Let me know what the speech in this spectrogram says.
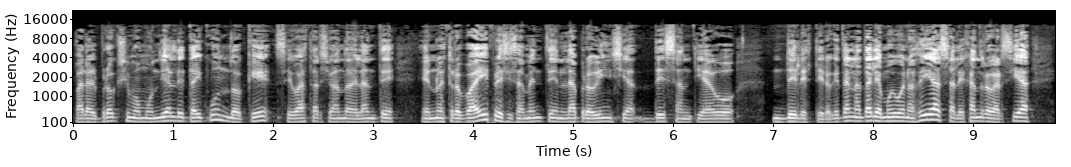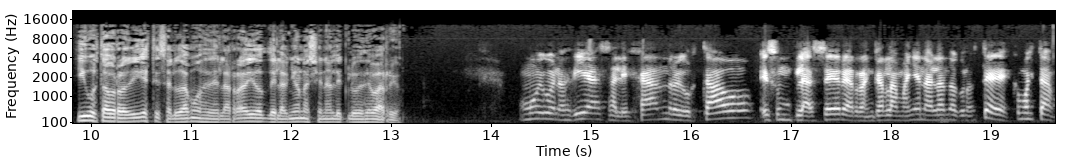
para el próximo Mundial de Taekwondo que se va a estar llevando adelante en nuestro país, precisamente en la provincia de Santiago del Estero. ¿Qué tal Natalia? Muy buenos días. Alejandro García y Gustavo Rodríguez te saludamos desde la radio de la Unión Nacional de Clubes de Barrio. Muy buenos días, Alejandro y Gustavo. Es un placer arrancar la mañana hablando con ustedes. ¿Cómo están?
